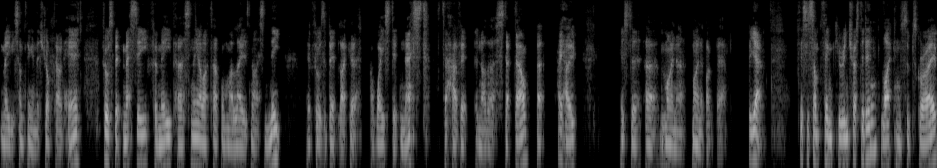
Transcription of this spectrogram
maybe something in this drop down here. Feels a bit messy for me personally. I like to have all my layers nice and neat. It feels a bit like a, a wasted nest to have it another step down, but hey ho, it's a, uh, minor minor bugbear. But yeah, if this is something you're interested in, like and subscribe.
